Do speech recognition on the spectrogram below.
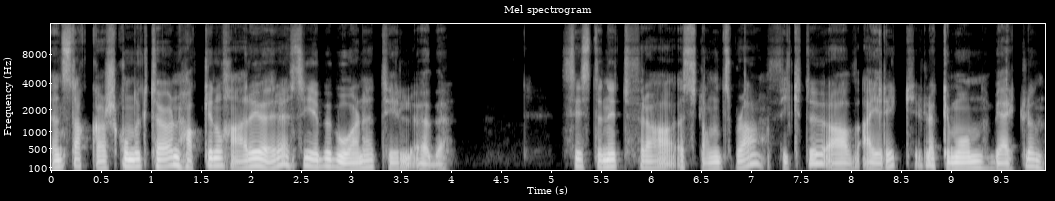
Den stakkars konduktøren har ikke noe her å gjøre, sier beboerne til ØB. Siste nytt fra Østlandets Blad fikk du av Eirik Løkkemoen Bjerklund.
